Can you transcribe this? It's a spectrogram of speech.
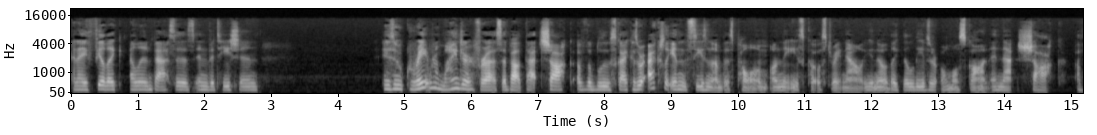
And I feel like Ellen Bass's invitation is a great reminder for us about that shock of the blue sky because we're actually in the season of this poem on the East Coast right now. You know, like the leaves are almost gone, and that shock of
